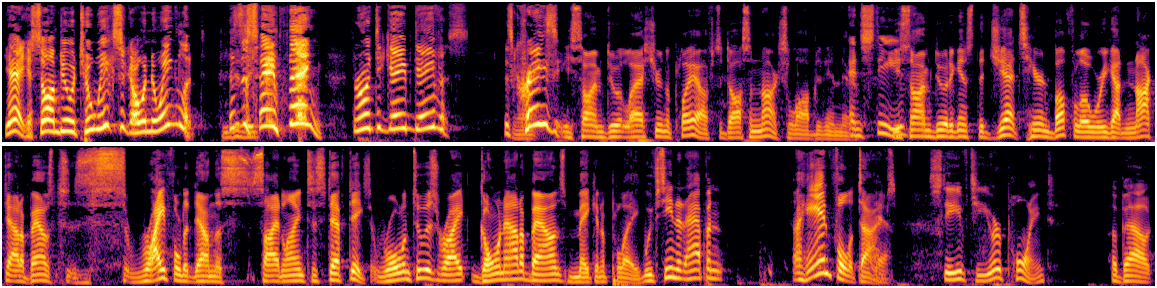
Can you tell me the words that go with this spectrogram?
Yeah, you saw him do it two weeks ago in New England. It's the same thing. Threw it to Gabe Davis. It's crazy. You saw him do it last year in the playoffs to Dawson Knox, lobbed it in there. And Steve- you saw him do it against the Jets here in Buffalo, where he got knocked out of bounds, rifled it down the sideline to Steph Diggs, rolling to his right, going out of bounds, making a play. We've seen it happen a handful of times. Steve, to your point about,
